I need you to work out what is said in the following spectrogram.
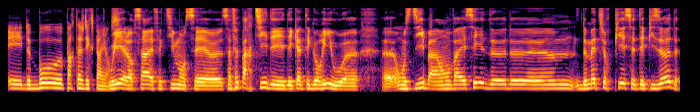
et de beaux partages d'expérience. Oui, alors ça, effectivement, c'est, ça fait partie des, des catégories où on se dit, bah, on va essayer de, de, de mettre sur pied cet épisode,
